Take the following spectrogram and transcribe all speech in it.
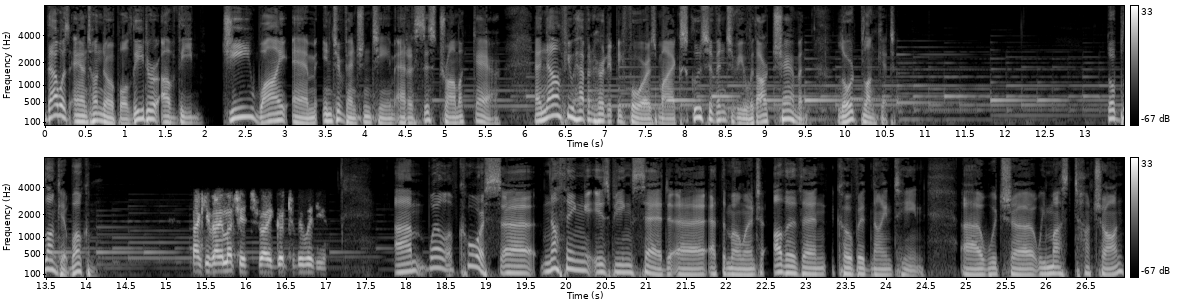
That was Anton Noble, leader of the GYM intervention team at Assist Trauma Care. And now, if you haven't heard it before, is my exclusive interview with our chairman, Lord Blunkett. Lord Blunkett, welcome. Thank you very much. It's very good to be with you. Um, well, of course, uh, nothing is being said uh, at the moment other than COVID 19, uh, which uh, we must touch on.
